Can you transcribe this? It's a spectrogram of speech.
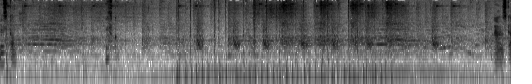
Let's go. Let's go. Right, let's go.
